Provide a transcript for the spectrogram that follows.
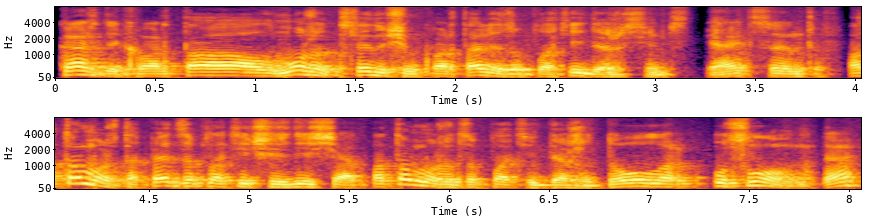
каждый квартал, может в следующем квартале заплатить даже 75 центов, потом может опять заплатить 60, потом может заплатить даже доллар, условно, да?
